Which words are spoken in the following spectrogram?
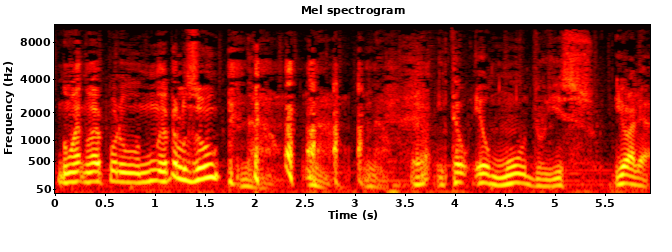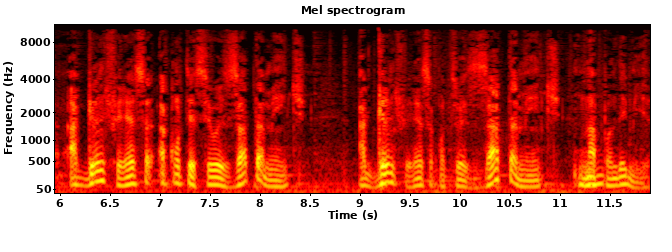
Não é, não é, por, não é pelo Zoom. Não, não, não. É. Então eu mudo isso. E olha, a grande diferença aconteceu exatamente. A grande diferença aconteceu exatamente uhum. na pandemia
